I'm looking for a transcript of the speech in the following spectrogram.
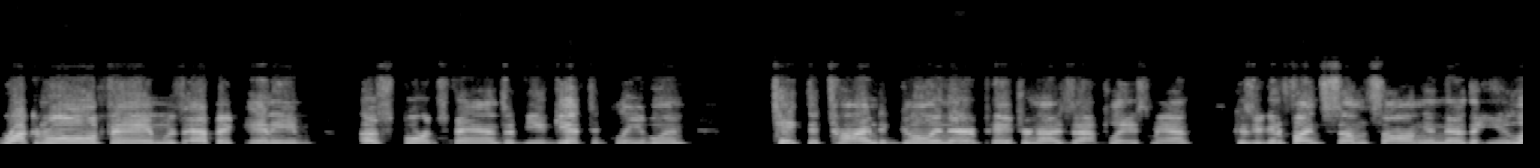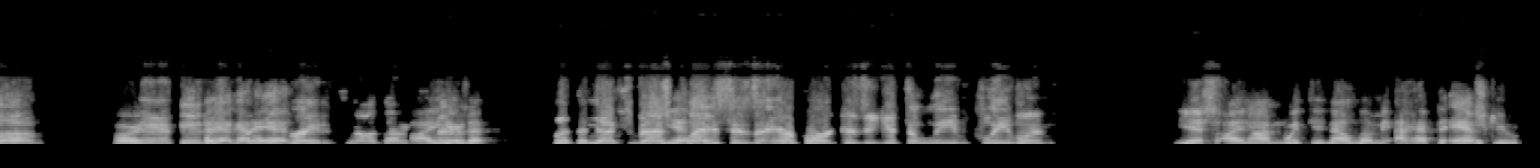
Rock and Roll Hall of Fame was epic. Any us sports fans, if you get to Cleveland, take the time to go in there and patronize that place, man, because you're gonna find some song in there that you love. All right, and it hey, I gotta great. It's not that expensive. I hear that. But the next best place is the airport because you get to leave Cleveland. Yes, and I'm with you. Now let me. I have to ask you.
